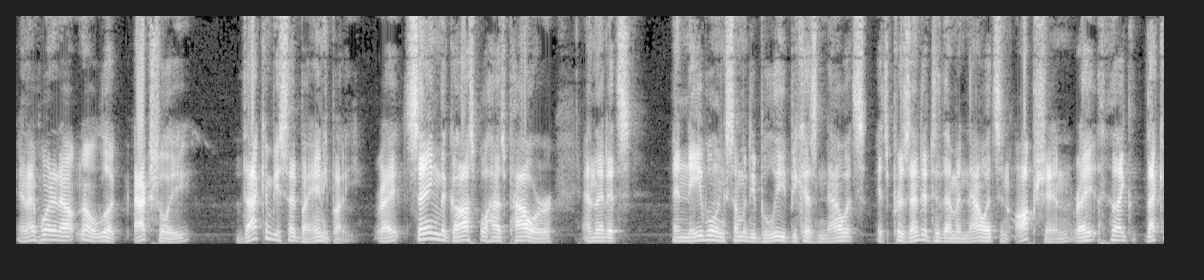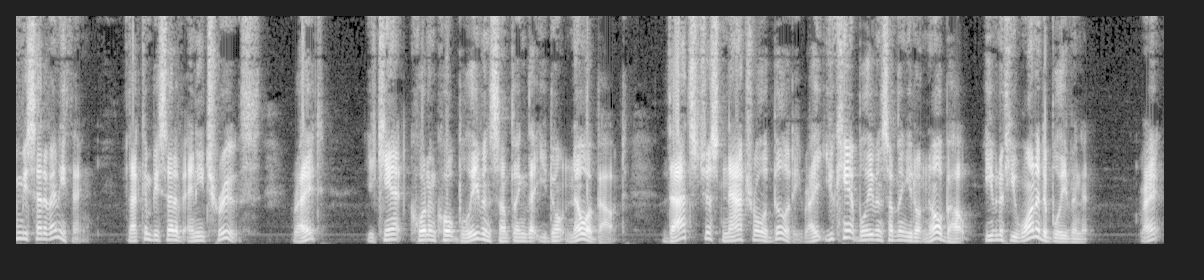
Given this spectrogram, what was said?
And I pointed out, no, look, actually, that can be said by anybody, right? Saying the gospel has power and that it's enabling somebody to believe because now it's it's presented to them and now it's an option, right? Like that can be said of anything. That can be said of any truth, right? You can't quote unquote believe in something that you don't know about. That's just natural ability, right? You can't believe in something you don't know about, even if you wanted to believe in it, right?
